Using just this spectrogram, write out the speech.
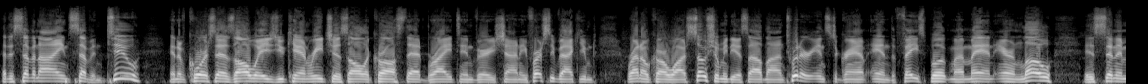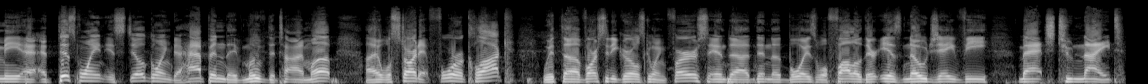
That is 7972. And of course, as always, you can reach us all across that bright and very shiny, freshly vacuumed Rhino Car Wash social media sideline, Twitter, Instagram, and the Facebook. My man Aaron Lowe is sending me at this point is still going to happen. They've moved the time up. Uh, it will start at four o'clock with uh, varsity girls going first, and uh, then the boys will follow. There is no JV match tonight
